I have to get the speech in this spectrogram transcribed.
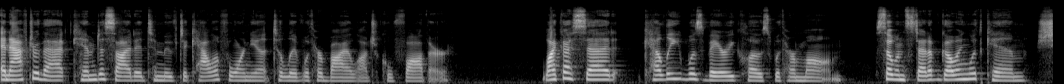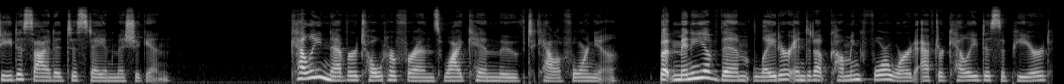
and after that, Kim decided to move to California to live with her biological father. Like I said, Kellie was very close with her mom, so instead of going with Kim, she decided to stay in Michigan. Kellie never told her friends why Kim moved to California, but many of them later ended up coming forward after Kellie disappeared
